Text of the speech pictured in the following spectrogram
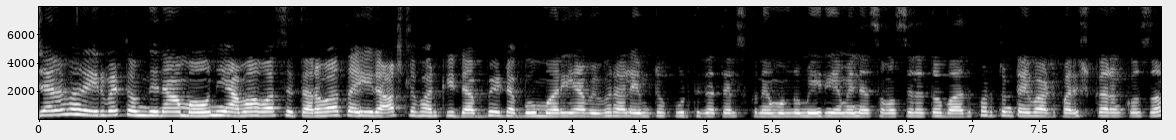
జనవరి ఇరవై తొమ్మిదిన మౌని అమావాస్య తర్వాత ఈ రాష్ట్ర వారికి డబ్బే డబ్బు మరి ఆ వివరాలు ఏమిటో పూర్తిగా తెలుసుకునే ముందు మీరు ఏమైనా సమస్యలతో బాధపడుతుంటే వాటి పరిష్కారం కోసం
